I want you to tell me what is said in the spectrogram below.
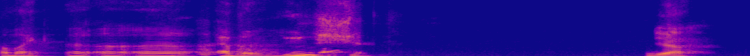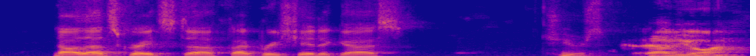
I'm like, uh, uh, uh, evolution. Yeah, no, that's great stuff. I appreciate it, guys. Cheers. Good to have you on.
